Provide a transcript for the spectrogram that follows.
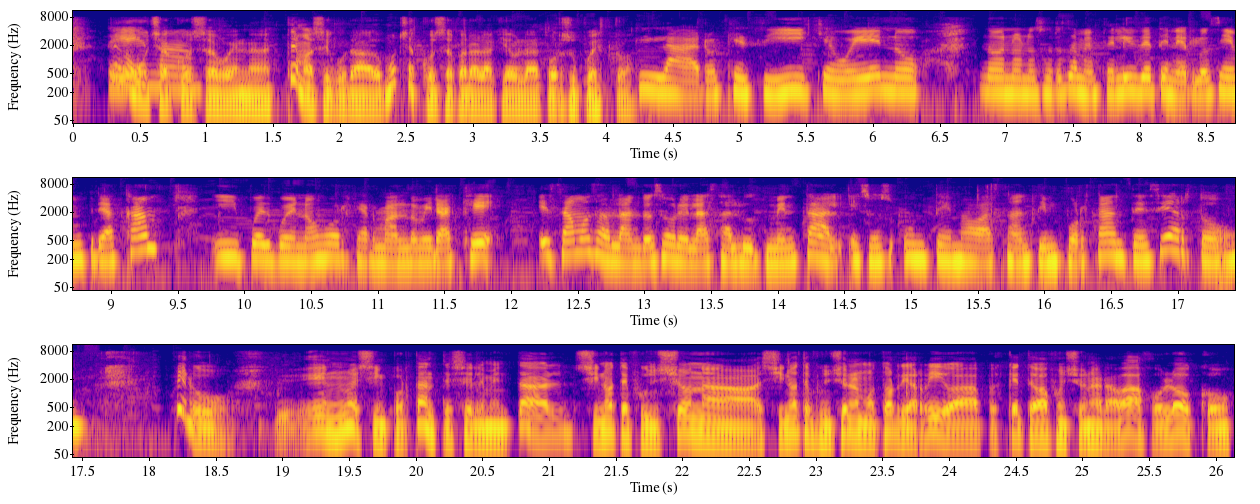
tengo Tema. muchas cosas buenas. Tema asegurado, muchas cosas para las que hablar, por supuesto. Claro que sí, qué bueno. No, no, nosotros también feliz de tenerlo siempre acá. Y pues bueno, Jorge Armando, mira que estamos hablando sobre la salud mental. Eso es un tema bastante importante, ¿cierto? Pero eh, no es importante, es elemental. Si no te funciona, si no te funciona el motor de arriba, pues qué te va a funcionar abajo, loco.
